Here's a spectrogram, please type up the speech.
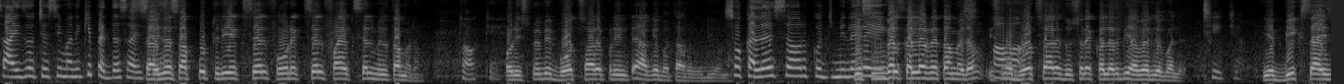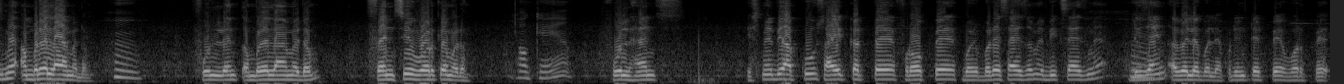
సైజ్ వచ్చేసి మనకి పెద్ద సైజ్ साइजेस आपको three XL four XL five XL मिलता मैडम ओके और इसमें भी बहुत सारे प्रिंट है आगे बता रहे वीडियो में। सो कलर्स और कुछ मिलेगा सिंगल कलर रहता मैडम हाँ। इसमें बहुत सारे दूसरे कलर भी अवेलेबल है। ठीक है। ये बिग साइज़ में अम्ब्रेला है मैडम फुल लेंथ अम्ब्रेला है मैडम फैंसी वर्क है मैडम ओके फुल हैंड्स इसमें भी आपको साइड कट पे फ्रॉक पे बड़े साइज़ में बिग साइज़ में हम्म। डिज़ाइन अवेलेबल है प्रिंटेड पे वर्क पे।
